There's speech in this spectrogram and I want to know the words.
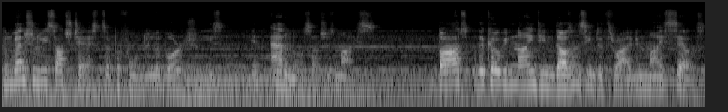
conventionally such tests are performed in laboratories in animals such as mice. But the COVID-19 doesn't seem to thrive in mice cells,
